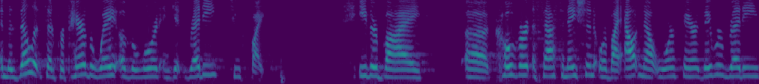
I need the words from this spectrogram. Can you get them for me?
and the Zealots said, prepare the way of the Lord and get ready to fight. Either by uh, covert assassination or by out and out warfare, they were ready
